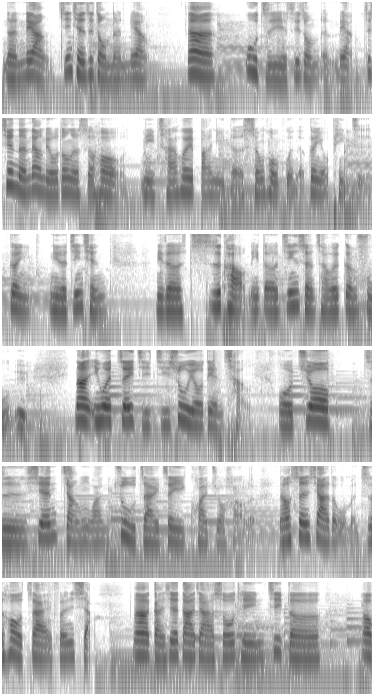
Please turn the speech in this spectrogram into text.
能量，金钱是一种能量，那。物质也是一种能量，这些能量流动的时候，你才会把你的生活滚得更有品质，更你的金钱、你的思考、你的精神才会更富裕。那因为这一集集数有点长，我就只先讲完住宅这一块就好了，然后剩下的我们之后再分享。那感谢大家的收听，记得要。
